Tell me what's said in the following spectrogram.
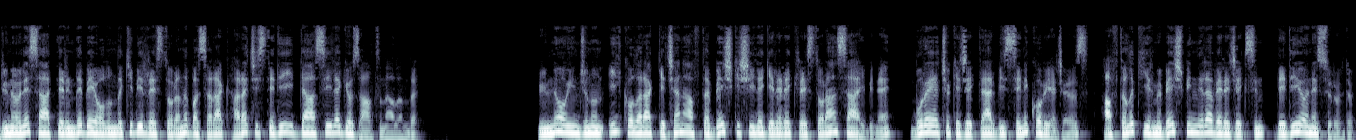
Dün öğle saatlerinde Beyoğlu'ndaki bir restoranı basarak haraç istediği iddiasıyla gözaltına alındı. Ünlü oyuncunun ilk olarak geçen hafta 5 kişiyle gelerek restoran sahibine, buraya çökecekler biz seni koruyacağız, haftalık 25 bin lira vereceksin, dediği öne sürüldü.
